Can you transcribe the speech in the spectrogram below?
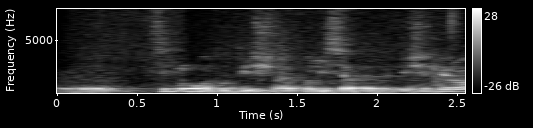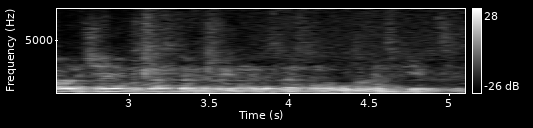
Э, 7 2000 по 10 2001 начальник Луганской межрайонной государственной налоговой инспекции.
